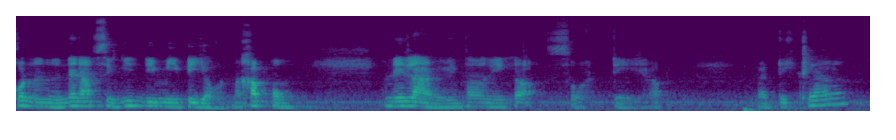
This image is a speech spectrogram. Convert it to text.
คนอื่นๆได้รับสิ่งที่ดีมีประโยชน์นะครับ ผมวันนี้ลาไปเพียงเท่านี้ก็สวัสดีครับสวัสดีครับ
